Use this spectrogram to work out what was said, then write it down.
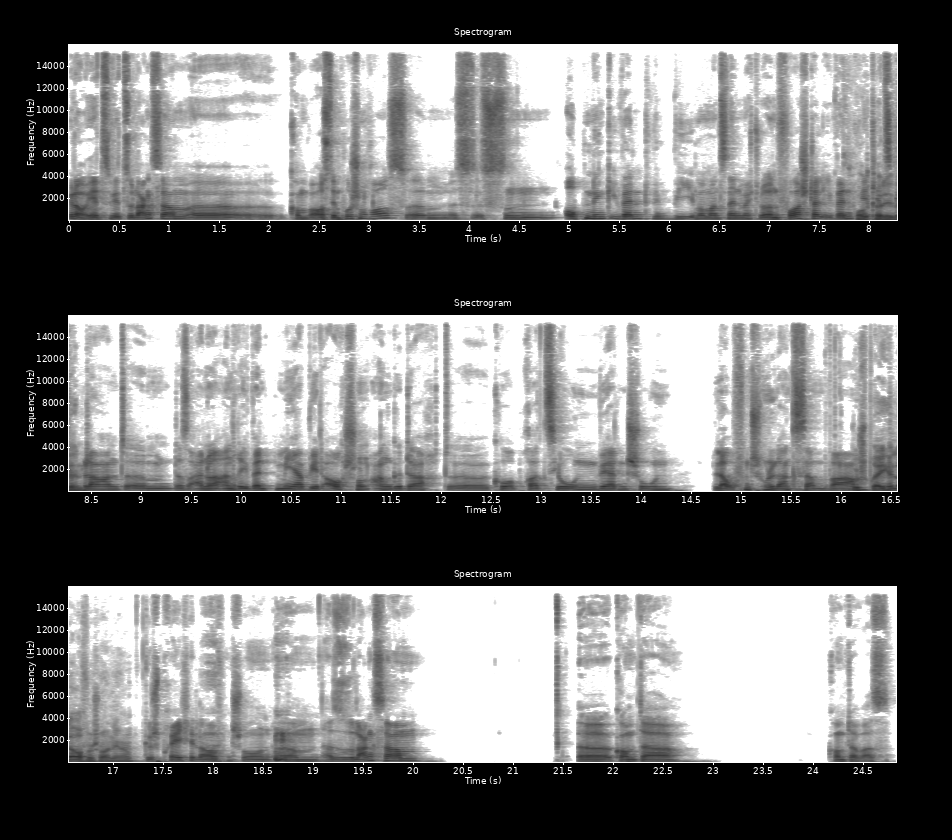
Genau, jetzt wird so langsam, äh, kommen wir aus dem Pushen raus. Ähm, es ist ein Opening-Event, wie, wie immer man es nennen möchte, oder ein Vorstell-Event wird jetzt geplant. Ähm, das eine oder andere Event mehr wird auch schon angedacht. Äh, Kooperationen werden schon, laufen schon langsam warm. Gespräche laufen schon, ja. Gespräche laufen schon. Ähm, also so langsam äh, kommt da kommt da was.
